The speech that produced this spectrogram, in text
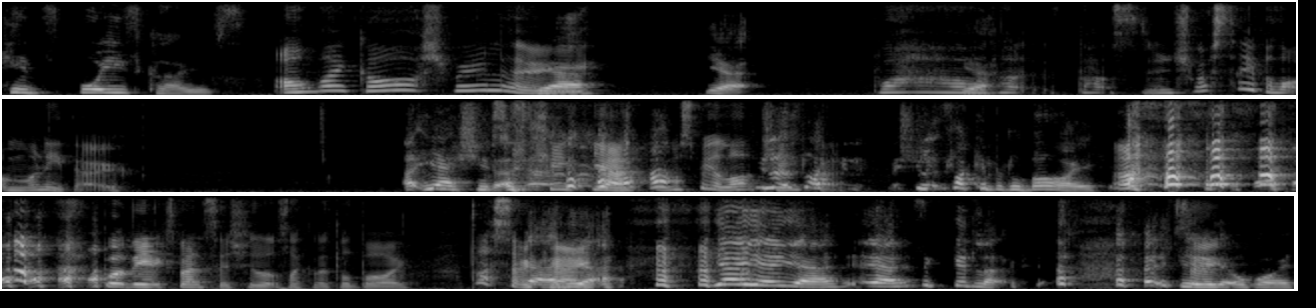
kids' boys' clothes. Oh my gosh, really? Yeah. Yeah. Wow, Yeah. that, that's she must save a lot of money though. Uh, yeah, she does. Cheap, yeah, it must be a lot she cheaper. looks like she looks like a little boy. but the expenses, she looks like a little boy. That's okay. yeah. yeah, yeah, yeah, yeah. Yeah. It's a good look. if So- you're a little boy.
